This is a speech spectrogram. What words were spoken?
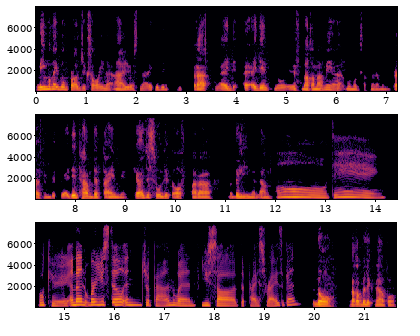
may mga ibang projects ako inaayos na I couldn't keep track. Na I, I, I didn't know if baka mamaya bumagsak na naman yung price ng Bitcoin. I didn't have the time eh. Kaya I just sold it off para madali na lang. Oh, dang. Okay. And then were you still in Japan when you saw the price rise again? No, nakabalik na ako.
